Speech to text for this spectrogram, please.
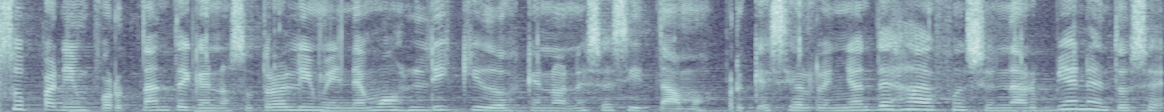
súper importante que nosotros eliminemos líquidos que no necesitamos, porque si el riñón deja de funcionar bien, entonces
